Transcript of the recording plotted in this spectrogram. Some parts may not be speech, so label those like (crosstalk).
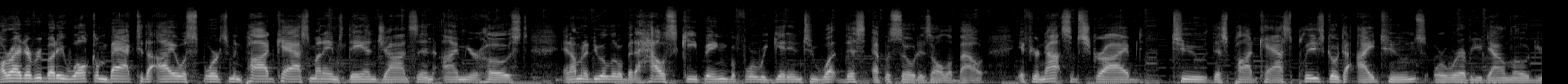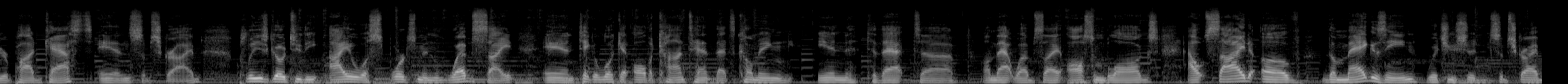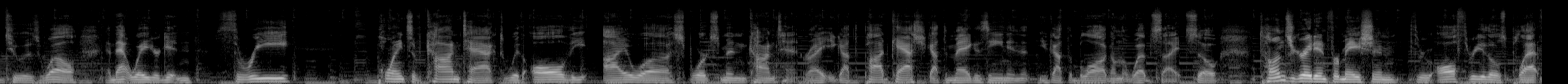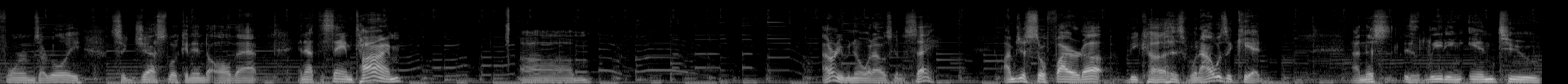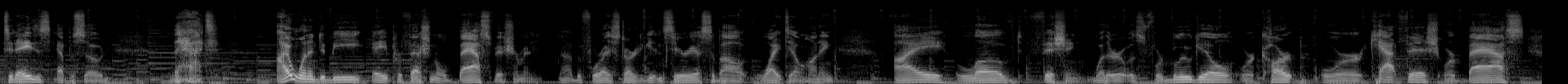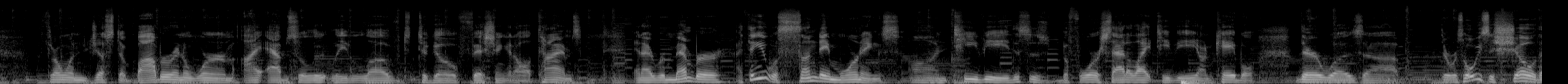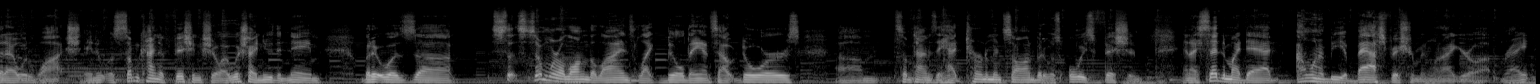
All right, everybody, welcome back to the Iowa Sportsman Podcast. My name's Dan Johnson. I'm your host, and I'm going to do a little bit of housekeeping before we get into what this episode is all about. If you're not subscribed to this podcast, please go to iTunes or wherever you download your podcasts and subscribe. Please go to the Iowa Sportsman website and take a look at all the content that's coming into that uh, on that website. Awesome blogs outside of the magazine, which you should subscribe to as well. And that way, you're getting three points of contact with all the Iowa sportsman content, right? You got the podcast, you got the magazine, and you got the blog on the website. So, tons of great information through all three of those platforms. I really suggest looking into all that. And at the same time, um, I don't even know what I was going to say. I'm just so fired up because when I was a kid, and this is leading into today's episode, that I wanted to be a professional bass fisherman uh, before I started getting serious about whitetail hunting. I loved fishing, whether it was for bluegill or carp or catfish or bass, throwing just a bobber and a worm. I absolutely loved to go fishing at all times. And I remember, I think it was Sunday mornings on TV. This is before satellite TV on cable. There was uh, there was always a show that I would watch, and it was some kind of fishing show. I wish I knew the name, but it was uh, somewhere along the lines like Bill Dance Outdoors. Um, sometimes they had tournaments on, but it was always fishing. And I said to my dad, I want to be a bass fisherman when I grow up, right?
